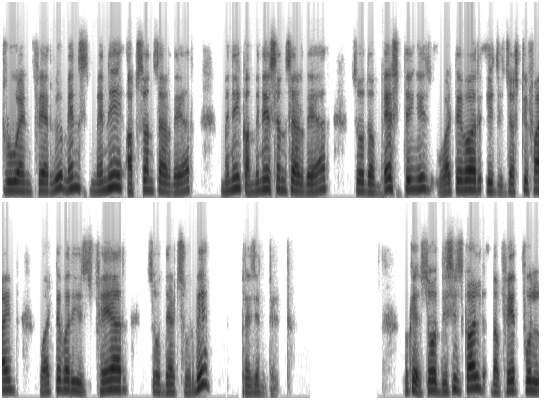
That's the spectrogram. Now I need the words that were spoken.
true and fair view means many options are there, many combinations are there. So the best thing is whatever is justified, whatever is fair, so that should be presented. Okay, so this is called the faithful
